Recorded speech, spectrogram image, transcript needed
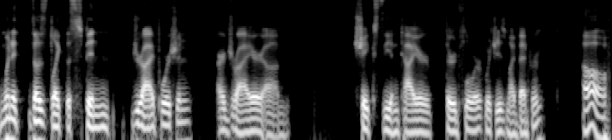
When it does like the spin dry portion, our dryer um shakes the entire third floor, which is my bedroom. Oh,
